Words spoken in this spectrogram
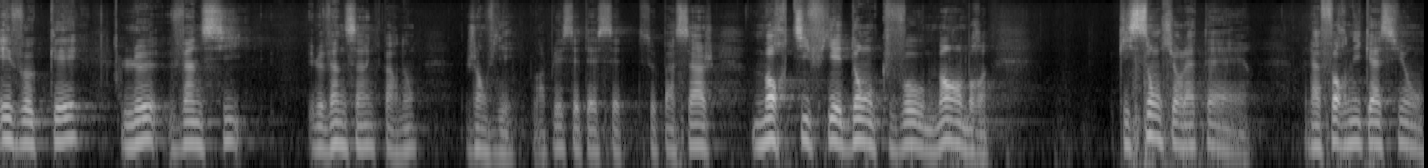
évoqué le, 26, le 25 pardon, janvier. Vous vous rappelez, c'était ce passage Mortifiez donc vos membres qui sont sur la terre, la fornication,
